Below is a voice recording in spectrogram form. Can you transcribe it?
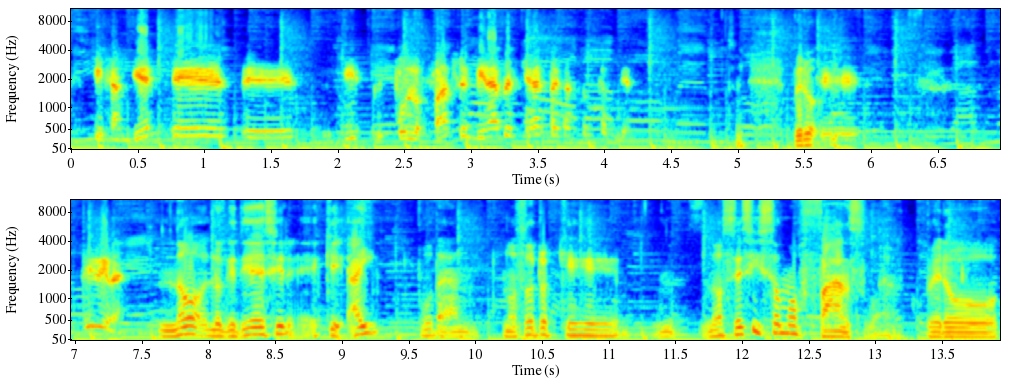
Y también es, por los fans es bien apreciada esta canción también. Pero Eh, sí, dime. no, lo que te iba a decir es que hay, puta, nosotros que... No sé si somos fans, weón, pero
